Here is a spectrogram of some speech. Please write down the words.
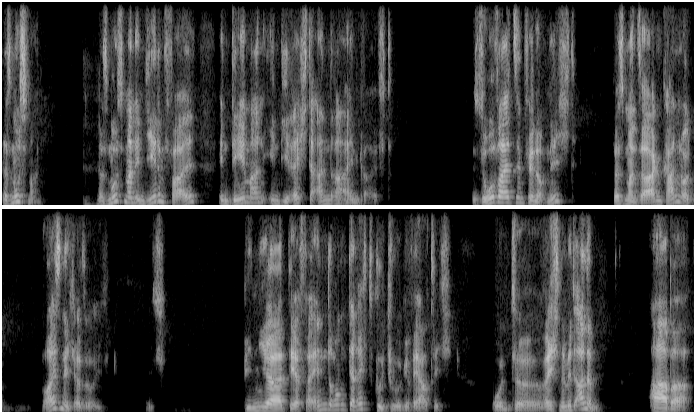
Das muss man. Mhm. Das muss man in jedem Fall, indem man in die Rechte anderer eingreift. So weit sind wir noch nicht, dass man sagen kann und weiß nicht, also ich ich bin ja der Veränderung der Rechtskultur gewärtig und, äh, rechne mit allem. Aber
